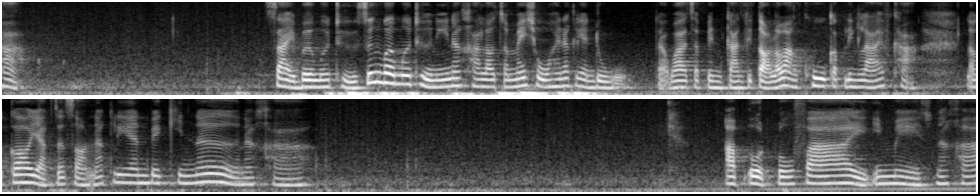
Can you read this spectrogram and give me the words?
ค่ะ ใส่เบอร์มือถือ ซึ่งเบอร์มือถือนี้นะคะ เราจะไม่โชว์ให้นักเรียนดู แต่ว่าจะเป็นการติดต่อระหว่างครูกับ Link Live ค่ะ แล้วก็อยากจะสอนนักเรียน beginner นะคะอัปโหลดโปรไฟล์ image นะคะ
